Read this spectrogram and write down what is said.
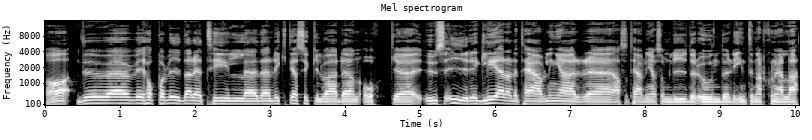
Ja, du, eh, vi hoppar vidare till eh, den riktiga cykelvärlden och eh, UCI-reglerade tävlingar, alltså tävlingar som lyder under det internationella,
